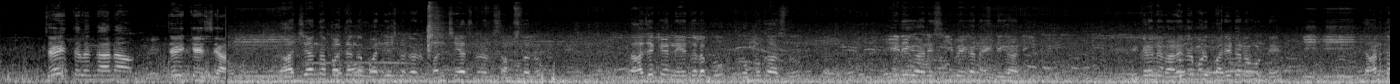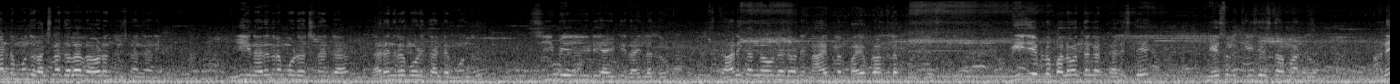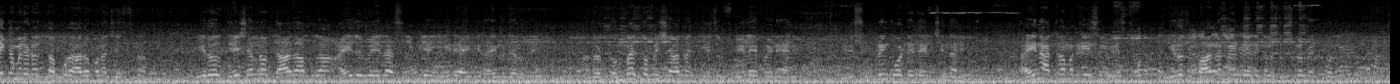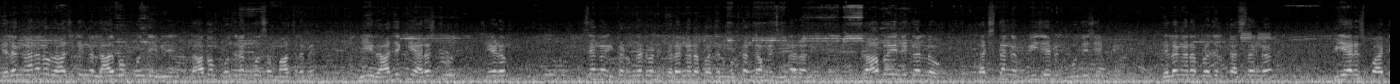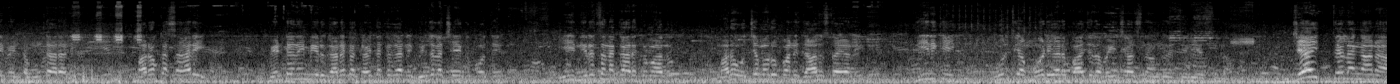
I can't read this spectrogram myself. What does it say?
జై తెలంగాణ జై కేసీఆర్. రాజ్యాంగబద్ధంగా పనిచేసినటువంటి పనిచేయాల్సినటువంటి సంస్థలు రాజకీయ నేతలకు కొమ్ము కాస్తూ ఈడీ కానీ సిబిఐ కానీ ఐటీ కానీ ఎక్కడైనా నరేంద్ర మోడీ పర్యటన ఉంటే దానికంటే ముందు రక్షణ దళాలు రావడం చూసినాం కానీ ఈ నరేంద్ర మోడీ వచ్చినాక నరేంద్ర మోడీ కంటే ముందు సిబిఐ ఈడీ ఐటీ రైళ్ళతో స్థానికంగా ఉన్నటువంటి నాయకులను భయభ్రాంతులకు గురి చేస్తూ బీజేపీలో బలవంతంగా కలిస్తే కేసులు తీసేస్తామంటూ అనేకమైనటువంటి తప్పుడు ఆరోపణ చేస్తున్నారు. ఈరోజు దేశంలో దాదాపుగా ఐదు వేల సిబిఐ ఈడీ ఐటీ రైళ్ళు జరుగుతాయి. అందులో తొంభై తొమ్మిది శాతం కేసులు ఫెయిల్ అయిపోయినాయని ఇది సుప్రీంకోర్టే తేల్చిందని. అయిన అక్రమ కేసులు వేస్తూ ఈరోజు పార్లమెంట్ ఎన్నికలు దృష్టిలో పెట్టుకొని తెలంగాణలో రాజకీయంగా లాభం పొందే లాభం పొందడం కోసం మాత్రమే ఈ రాజకీయ అరెస్టు చేయడం నిజంగా ఇక్కడ ఉన్నటువంటి తెలంగాణ ప్రజలు మొత్తం గమనిస్తున్నారని రాబోయే ఎన్నికల్లో ఖచ్చితంగా బీజేపీకి బుద్ధి చెప్పి తెలంగాణ ప్రజలు ఖచ్చితంగా బీఆర్ఎస్ పార్టీ వెంట ఉంటారని మరొకసారి వెంటనే మీరు గనక కవితక్క గారిని విడుదల చేయకపోతే ఈ నిరసన కార్యక్రమాలు మరో ఉద్యమ రూపాన్ని దాలుస్తాయని దీనికి పూర్తిగా మోడీ గారి బాధ్యత వహించాల్సిన తెలియజేస్తున్నాం. జై తెలంగాణ!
